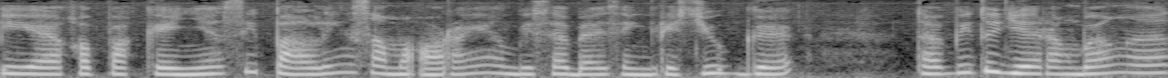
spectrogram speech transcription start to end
Iya, kepakainya sih paling sama orang yang bisa bahasa Inggris juga. Tapi itu jarang banget.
